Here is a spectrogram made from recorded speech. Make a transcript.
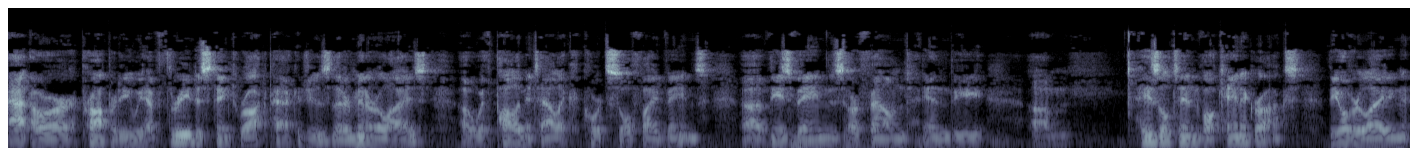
at our property, we have three distinct rock packages that are mineralized with polymetallic quartz sulfide veins. these veins are found in the um, Hazelton volcanic rocks, the overlying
